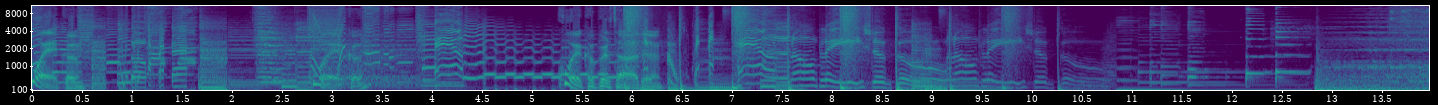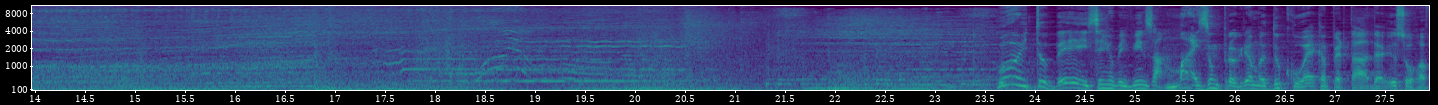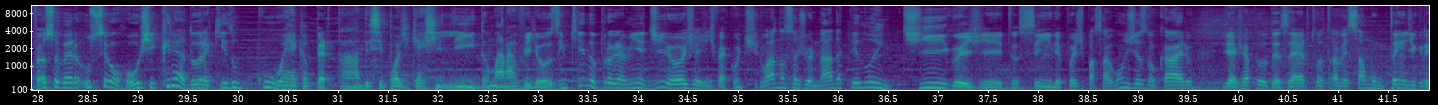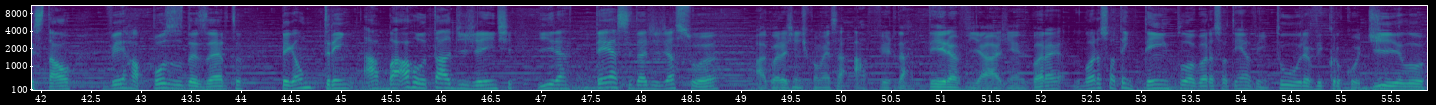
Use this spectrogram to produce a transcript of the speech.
Cueca. Cueca. Cueca apertada. Muito bem, sejam bem-vindos a mais um programa do Cueca Apertada. Eu sou o Rafael Silveira, o seu host e criador aqui do Cueca Apertada, esse podcast lindo, maravilhoso, em que no programinha de hoje a gente vai continuar nossa jornada pelo antigo Egito. Sim, depois de passar alguns dias no Cairo, viajar pelo deserto, atravessar a montanha de cristal, ver raposas do deserto, pegar um trem abarrotado de gente e ir até a cidade de Assuan Agora a gente começa a verdadeira viagem. Agora, agora só tem templo, agora só tem aventura, ver crocodilo,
